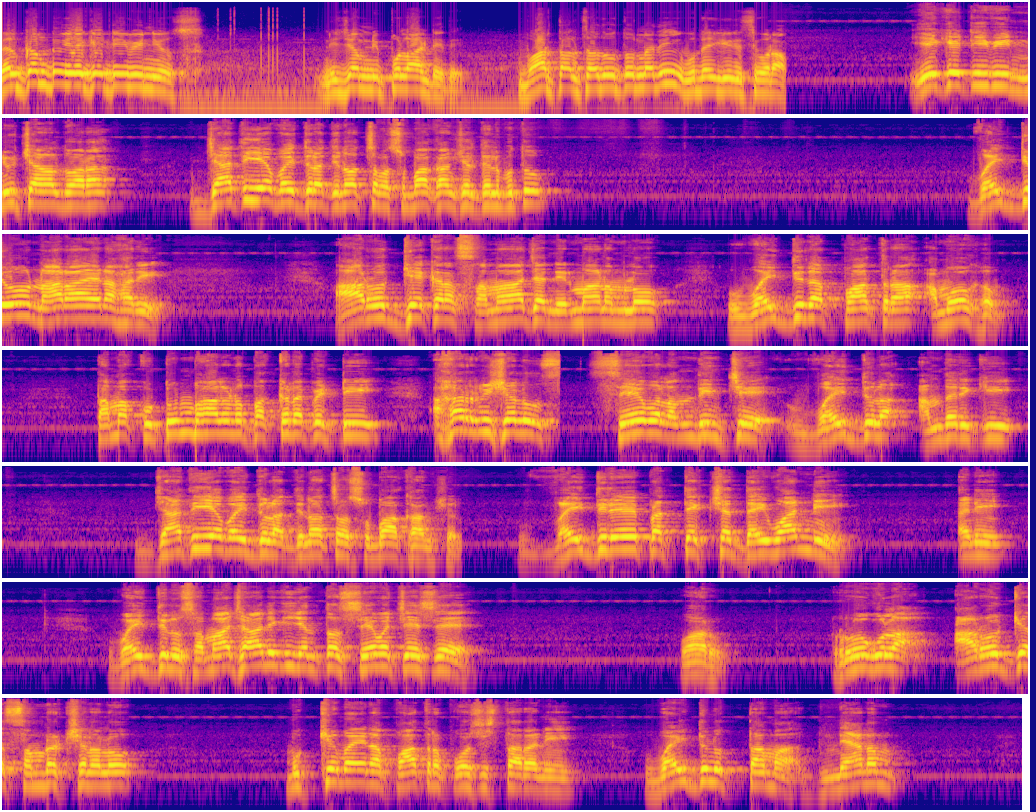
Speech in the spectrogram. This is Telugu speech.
Welcome to AK TV news. నిజం నిప్పు లాంటిది. వార్తలు చదువుతున్నది Udayagiri Sivaram. AK TV news channel ద్వారా జాతీయ వైద్యుల దినోత్సవ శుభాకాంక్షలు తెలుపుతూ వైద్యో నారాయణ హరి ఆరోగ్యకర సమాజ నిర్మాణంలో వైద్యుల పాత్ర అమోఘం. తమ కుటుంబాలను పక్కన పెట్టి అహర్నిశలు సేవలందించే వైద్యుల అందరికీ జాతీయ వైద్యుల దినోత్సవ శుభాకాంక్షలు. వైద్యులే ప్రత్యక్ష దైవాన్ని అని వైద్యులు సమాజానికి ఎంతో సేవ చేసే వారు. రోగుల ఆరోగ్య సంరక్షణలో ముఖ్యమైన పాత్ర పోషిస్తారని వైద్యులు తమ జ్ఞానం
